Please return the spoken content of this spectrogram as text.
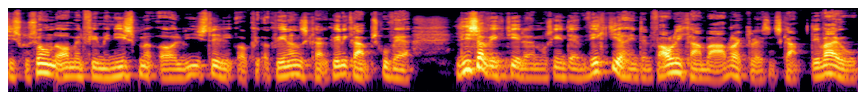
diskussionen om at feminisme og ligestilling og, og kvindernes kamp, kvindekamp skulle være lige så vigtig, eller måske endda vigtigere end den faglige kamp og arbejderklassens kamp. Det var jo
